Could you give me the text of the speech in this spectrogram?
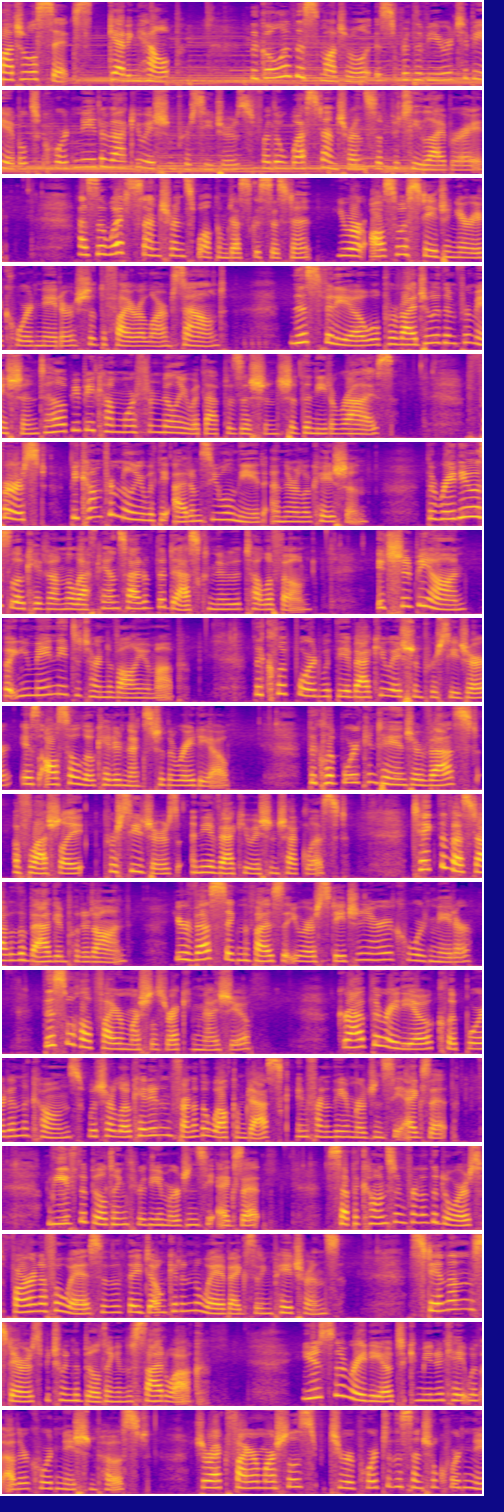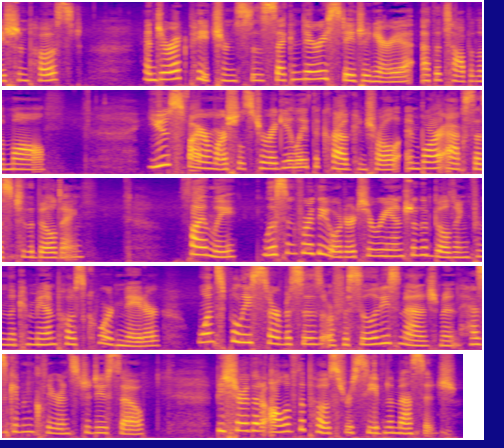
Module 6 Getting Help. The goal of this module is for the viewer to be able to coordinate evacuation procedures for the west entrance of Petit Library. As the west entrance welcome desk assistant, you are also a staging area coordinator should the fire alarm sound. This video will provide you with information to help you become more familiar with that position should the need arise. First, become familiar with the items you will need and their location. The radio is located on the left-hand side of the desk near the telephone. It should be on, but you may need to turn the volume up. The clipboard with the evacuation procedure is also located next to the radio. The clipboard contains your vest, a flashlight, procedures, and the evacuation checklist. Take the vest out of the bag and put it on. Your vest signifies that you are a staging area coordinator. This will help fire marshals recognize you. Grab the radio, clipboard, and the cones, which are located in front of the welcome desk, in front of the emergency exit. Leave the building through the emergency exit. Set the cones in front of the doors far enough away so that they don't get in the way of exiting patrons. Stand on the stairs between the building and the sidewalk. Use the radio to communicate with other coordination posts. Direct fire marshals to report to the central coordination post and direct patrons to the secondary staging area at the top of the mall. Use fire marshals to regulate the crowd control and bar access to the building. Finally, listen for the order to re-enter the building from the command post coordinator once police services or facilities management has given clearance to do so. Be sure that all of the posts receive the message.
